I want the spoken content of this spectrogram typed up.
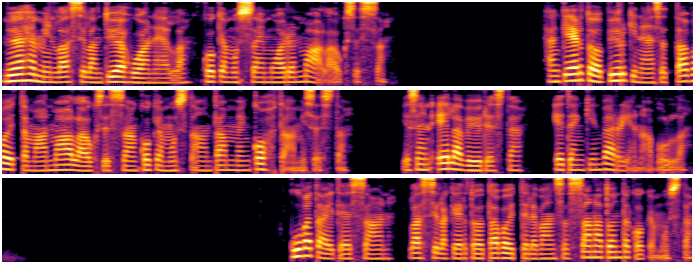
Myöhemmin Lassilan työhuoneella kokemus sai muodon maalauksessa. Hän kertoo pyrkineensä tavoittamaan maalauksessaan kokemustaan tammen kohtaamisesta ja sen elävyydestä etenkin värien avulla. Kuvataiteessaan Lassila kertoo tavoittelevansa sanatonta kokemusta.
